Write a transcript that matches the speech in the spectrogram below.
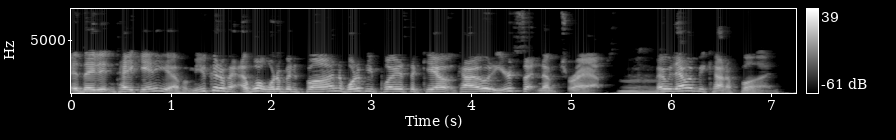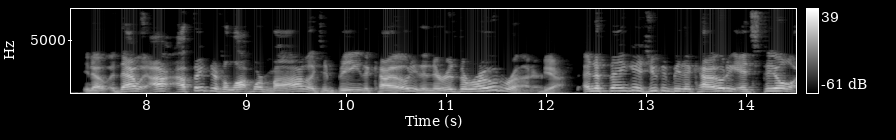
and they didn't take any of them. You could have. What would have been fun? What if you play as the coyote? You're setting up traps. Mhm. Maybe that would be kind of fun. You know, that I, I think there's a lot more mileage in being the coyote than there is the road runner. Yeah. And the thing is, you could be the coyote and still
